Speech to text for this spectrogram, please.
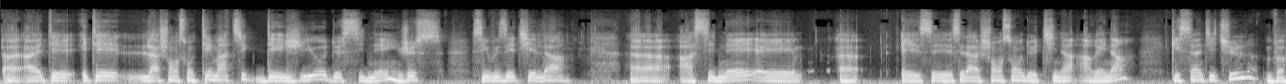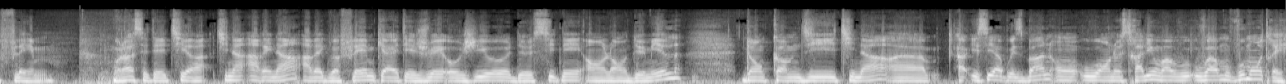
a été, été la chanson thématique des JO de Sydney. Juste si vous étiez là à Sydney et euh, et c'est la chanson de Tina Arena qui s'intitule The Flame. Voilà, c'était Tina Arena avec The Flame qui a été joué au JO de Sydney en l'an 2000. Donc, comme dit Tina, euh, ici à Brisbane ou en Australie, on va vous, on va vous montrer.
